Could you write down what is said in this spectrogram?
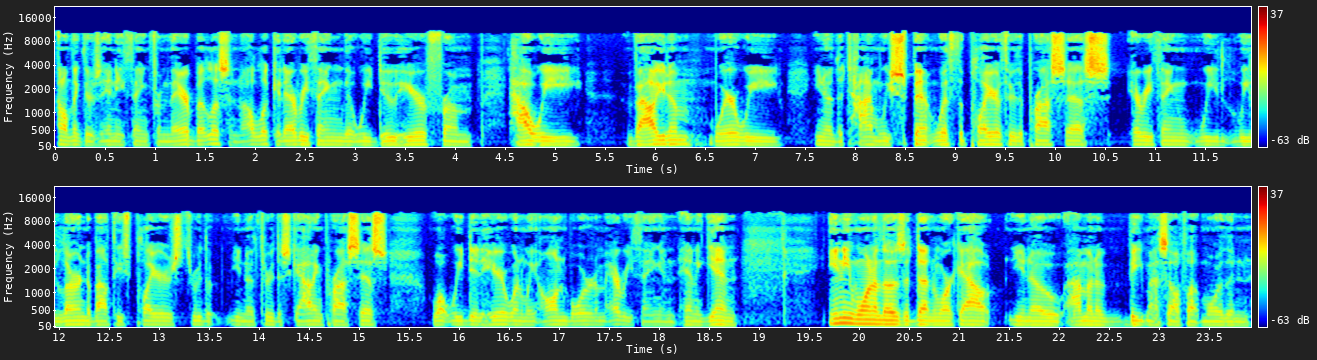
I don't think there's anything from there. But listen, I'll look at everything that we do here from how we valued them, where we, you know, the time we spent with the player through the process, everything we we learned about these players through the, you know, through the scouting process, what we did here when we onboarded them, everything. And and again, any one of those that doesn't work out, you know, I'm going to beat myself up more than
